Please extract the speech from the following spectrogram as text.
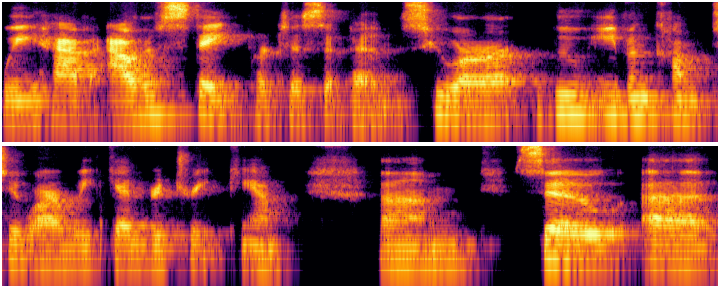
We have out of state participants who are who even come to our weekend retreat camp. Um, so uh,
